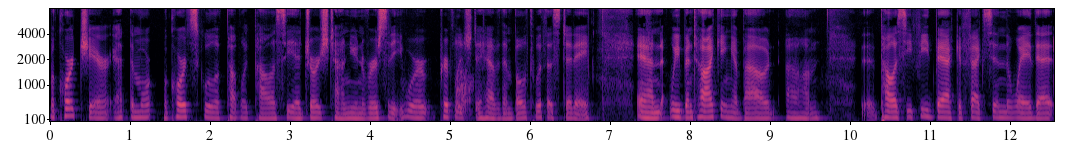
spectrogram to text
McCourt Chair at the McCourt School of Public Policy at Georgetown University. We're privileged to have them both with us today. And we've been talking about um, policy feedback effects in the way that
